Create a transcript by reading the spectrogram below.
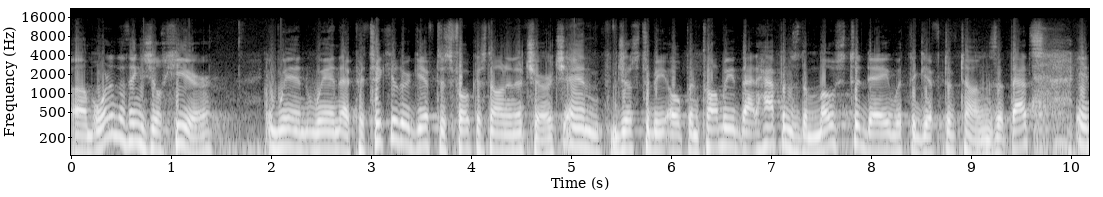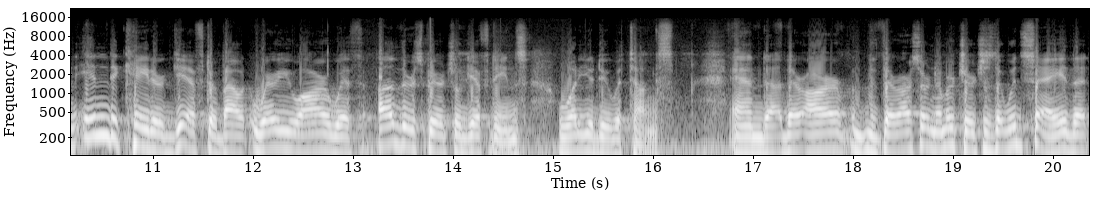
um, one of the things you'll hear when, when a particular gift is focused on in a church, and just to be open, probably that happens the most today with the gift of tongues, that that's an indicator gift about where you are with other spiritual giftings. What do you do with tongues? And uh, there are there are a certain number of churches that would say that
